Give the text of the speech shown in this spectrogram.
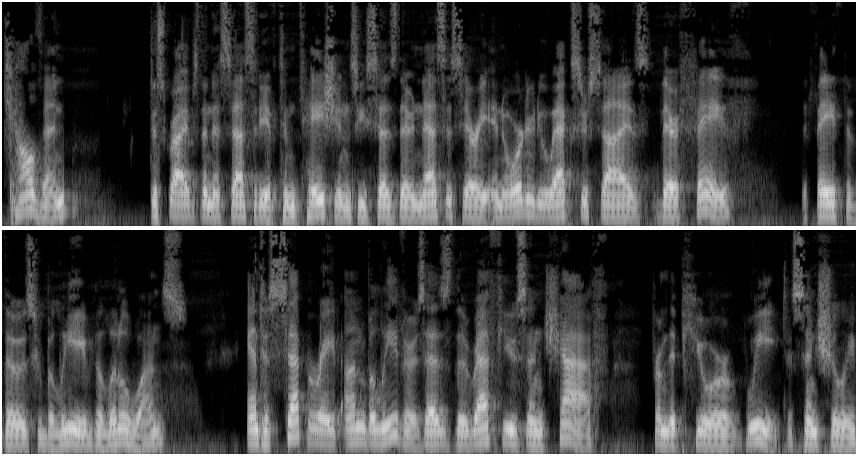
Calvin describes the necessity of temptations, he says they're necessary in order to exercise their faith, the faith of those who believe, the little ones, and to separate unbelievers as the refuse and chaff from the pure wheat, essentially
